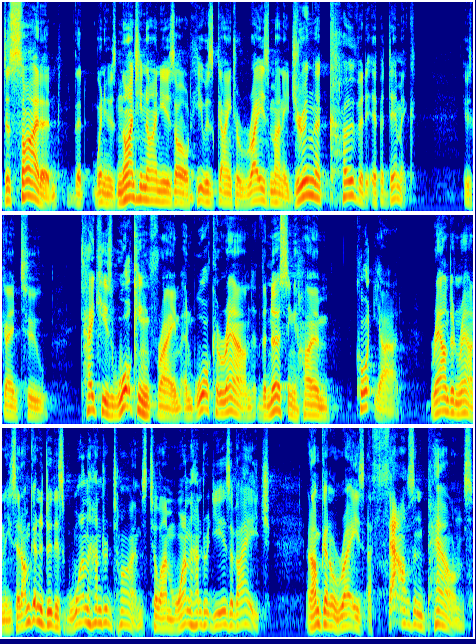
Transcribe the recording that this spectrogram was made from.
decided that when he was 99 years old, he was going to raise money. During the COVID epidemic, he was going to take his walking frame and walk around the nursing home courtyard, round and round. He said, I'm going to do this 100 times till I'm 100 years of age and I'm going to raise a thousand pounds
